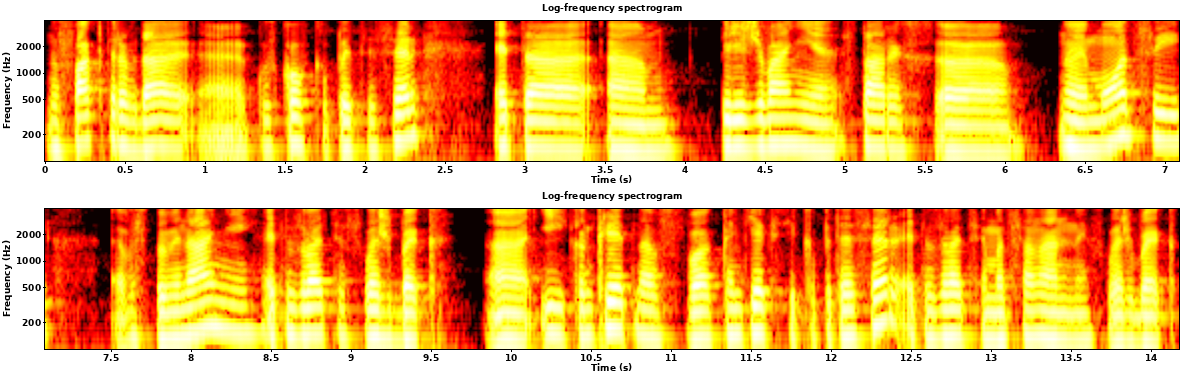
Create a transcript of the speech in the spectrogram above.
ну, факторов, да, э, кусков КПТСР, это эм, переживание старых э, ну, эмоций, воспоминаний. Это называется флешбэк. Э, и конкретно в контексте КПТСР это называется эмоциональный флешбэк.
